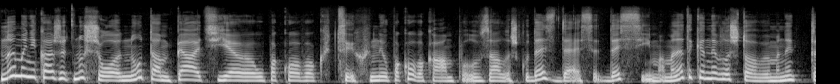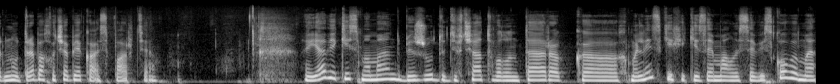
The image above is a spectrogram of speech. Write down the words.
Ну і мені кажуть, ну що, ну там 5 є упаковок цих, не упаковок ампул в залишку, десь 10, десь 7. А мене таке не влаштовує. Мені ну, треба хоча б якась партія. Я в якийсь момент біжу до дівчат-волонтерок е, хмельницьких, які займалися військовими.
